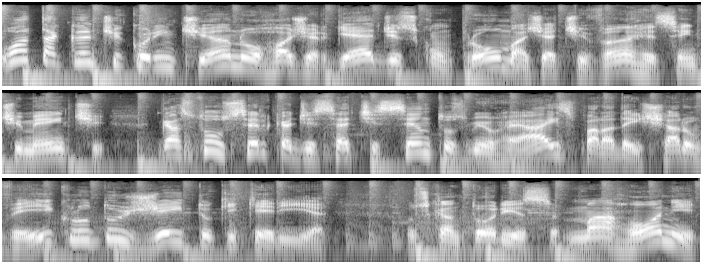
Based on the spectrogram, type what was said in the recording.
O atacante corintiano Roger Guedes comprou uma Jetvan recentemente. Gastou cerca de 700 mil reais para deixar o veículo do jeito que queria. Os cantores Marrone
